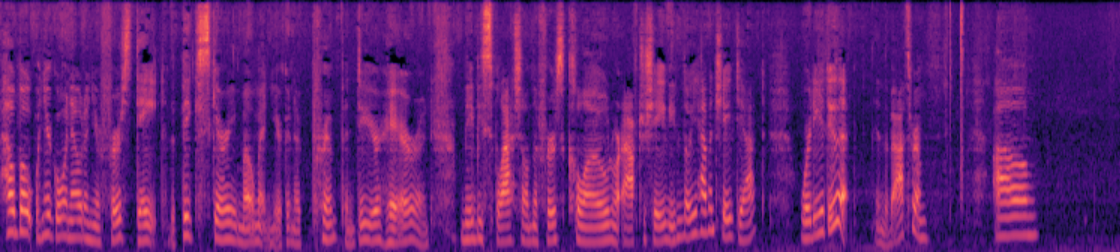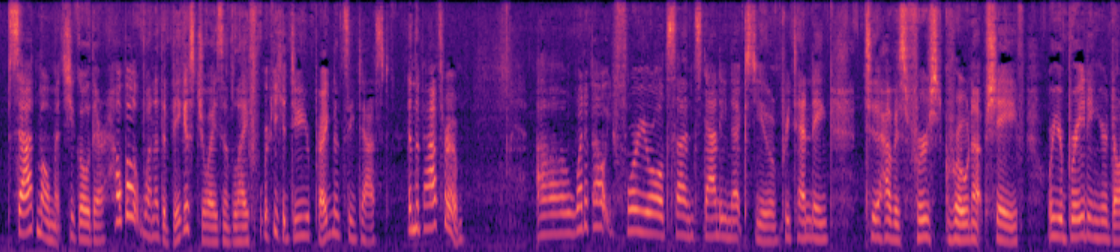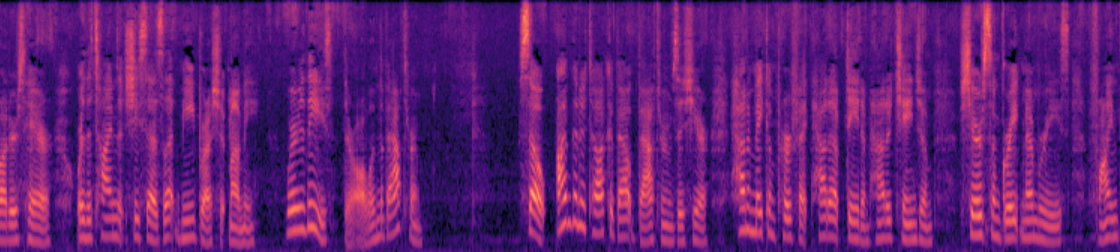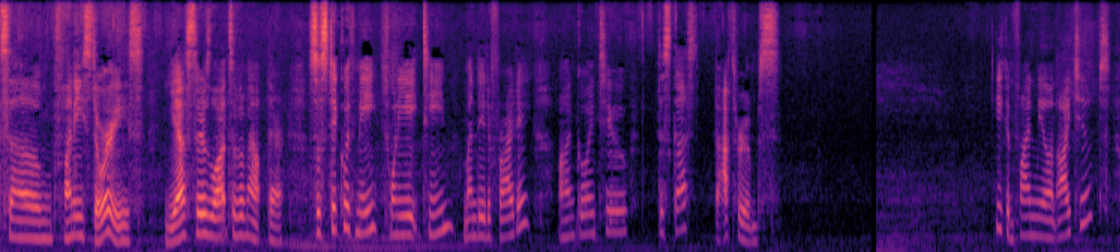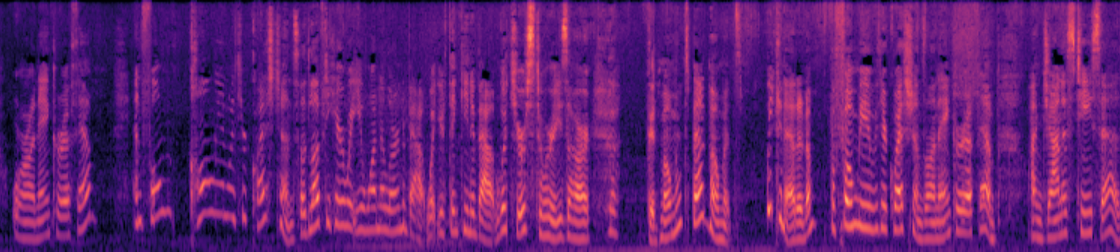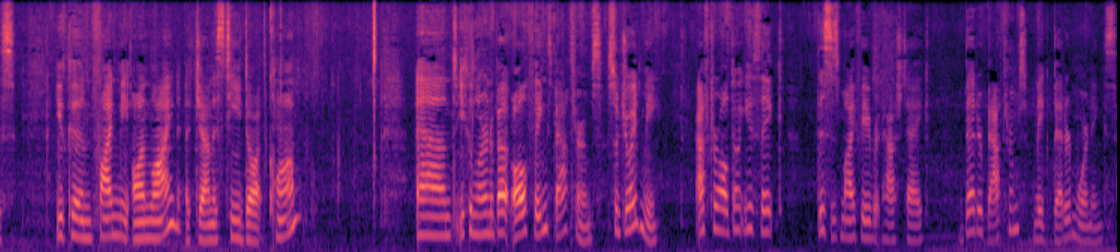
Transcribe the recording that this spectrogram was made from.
How about when you're going out on your first date, the big scary moment, you're going to primp and do your hair and maybe splash on the first cologne or aftershave, even though you haven't shaved yet? Where do you do it? In the bathroom. Um, sad moments, you go there. How about one of the biggest joys of life? Where do you do your pregnancy test? In the bathroom. Uh, what about your four year old son standing next to you and pretending to have his first grown up shave? Or you're braiding your daughter's hair? Or the time that she says, Let me brush it, mummy? Where are these? They're all in the bathroom. So, I'm going to talk about bathrooms this year how to make them perfect, how to update them, how to change them, share some great memories, find some funny stories. Yes, there's lots of them out there. So stick with me, 2018, Monday to Friday. I'm going to discuss bathrooms. You can find me on iTunes or on Anchor FM and phone call in with your questions. I'd love to hear what you want to learn about, what you're thinking about, what your stories are. Good moments, bad moments. We can edit them, but phone me with your questions on Anchor FM. I'm Janice T Says. You can find me online at janicet.com and you can learn about all things bathrooms. So join me. After all, don't you think this is my favorite hashtag? Better bathrooms make better mornings.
